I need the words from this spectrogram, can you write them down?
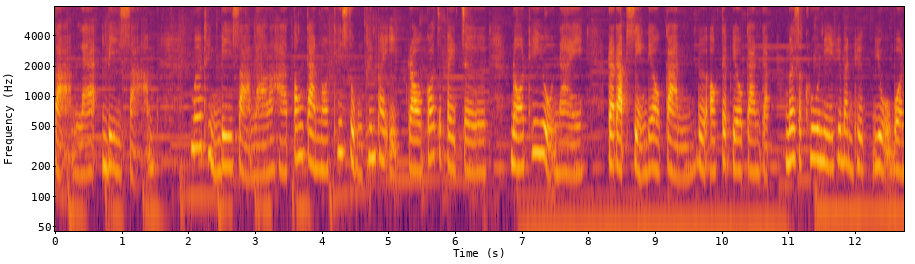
3และ B 3เมื่อถึง B 3แล้วนะคะ ต้องการโน้ตที่สูงขึ้นไปอีก เราก็จะไปเจอโน้ตที่อยู่ในระดับเสียงเดียวกัน หรือออกเทปเดียวกันกับเมื่อสักครู่นี้ที่บันทึกอยู่บน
